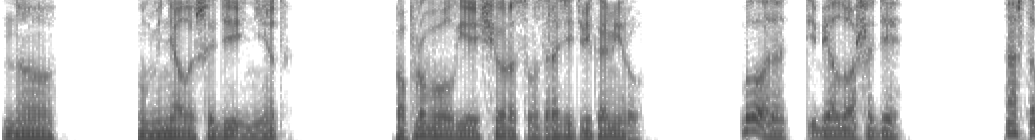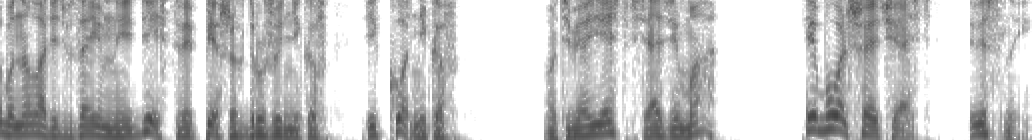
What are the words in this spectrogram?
Но у меня лошадей нет. Попробовал я еще раз возразить Викамиру. Будут тебе лошади. А чтобы наладить взаимные действия пеших дружинников и конников, у тебя есть вся зима и большая часть весны.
